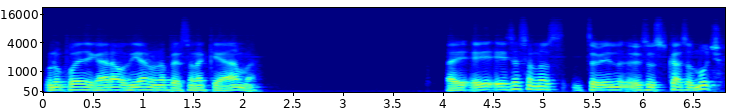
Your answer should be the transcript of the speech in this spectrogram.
Uno puede llegar a odiar a una persona que ama. E, esos son los, esos casos muchos.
